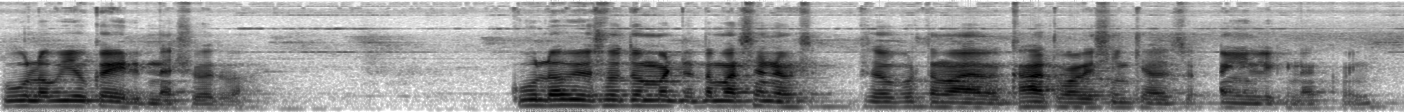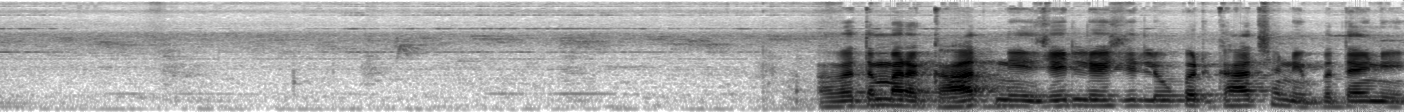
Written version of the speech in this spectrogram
કુલ અવયવ કઈ રીતના શોધવા? કુલ અવયવ શોધવા માટે તમારે છે ને સૌપ્રથમ આ ઘાતવાળી સંખ્યા અહીં લખી નાખવાની. હવે તમારે ઘાતની જેટલી જેટલી ઉપર ઘાત છે ને બધાની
